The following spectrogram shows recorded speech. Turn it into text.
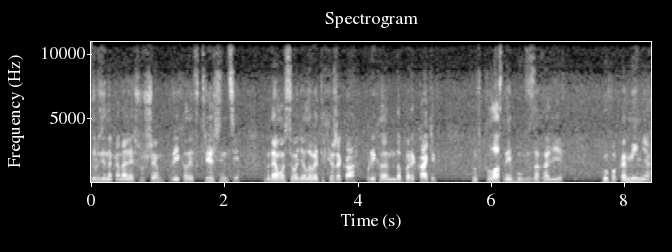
друзі, на каналі Шушим. Приїхали в Стрільчинці. Будемо сьогодні ловити хижака. Приїхали до перекатів. Тут класний бук взагалі. Купа каміння,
